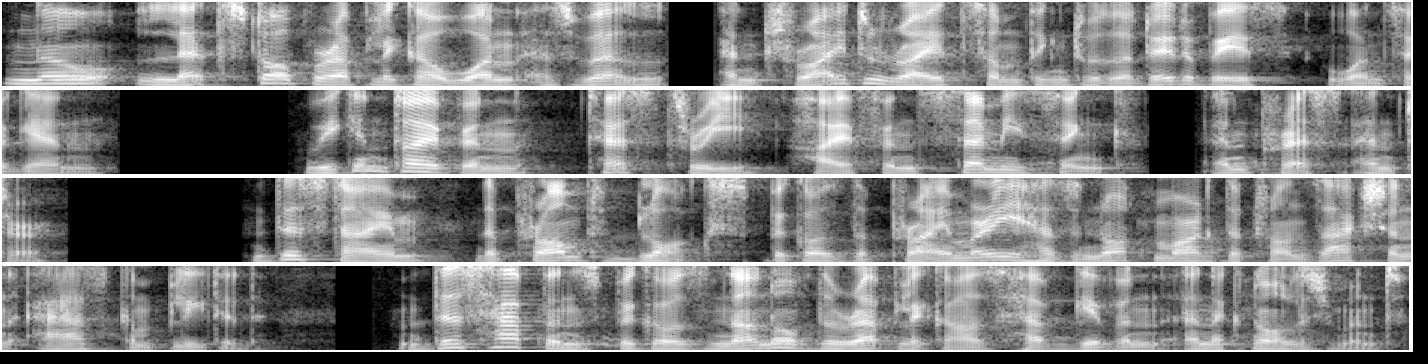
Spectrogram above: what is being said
Now let's stop replica 1 as well and try to write something to the database once again. We can type in test3-semisync and press enter. This time, the prompt blocks because the primary has not marked the transaction as completed. This happens because none of the replicas have given an acknowledgement.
